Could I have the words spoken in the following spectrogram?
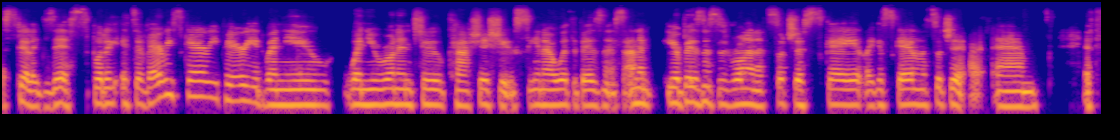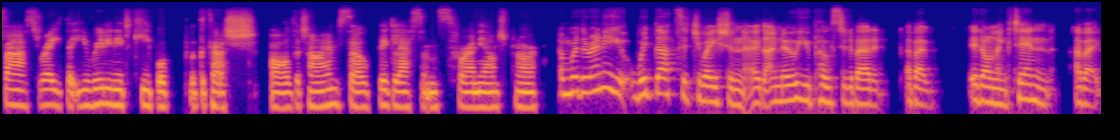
still exists but it's a very scary period when you when you run into cash issues you know with the business and your business is running at such a scale like a scale and at such a um a fast rate that you really need to keep up with the cash all the time. So big lessons for any entrepreneur. And were there any with that situation? I know you posted about it about it on LinkedIn about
